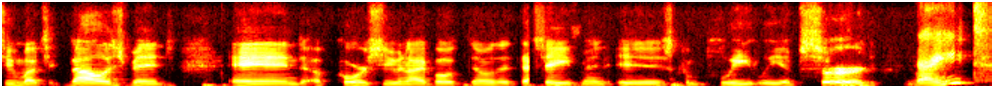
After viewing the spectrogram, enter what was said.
too much acknowledgement and of course you and I both know that that statement is completely absurd right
